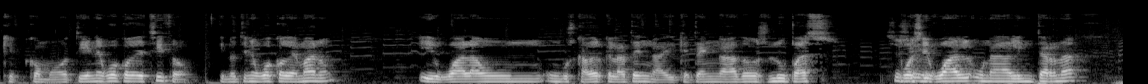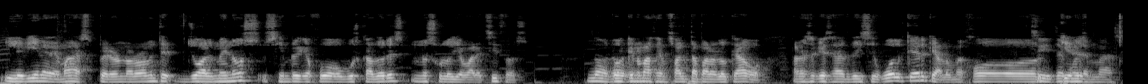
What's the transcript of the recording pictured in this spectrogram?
que como tiene hueco de hechizo y no tiene hueco de mano, igual a un, un buscador que la tenga y que tenga dos lupas, Sí, pues sí. igual una linterna le viene de más. Pero normalmente yo al menos, siempre que juego buscadores, no suelo llevar hechizos. No, no, Porque no me hacen falta para lo que hago. A no ser que seas Daisy Walker, que a lo mejor Sí, te quieres más.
